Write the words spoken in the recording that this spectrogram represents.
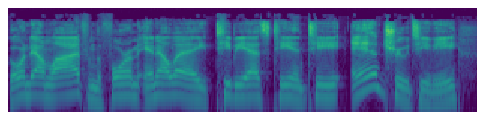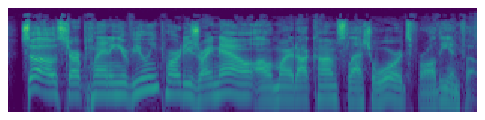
going down live from the Forum in LA, TBS, TNT, and True TV. So start planning your viewing parties right now, allmario.com slash awards for all the info.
